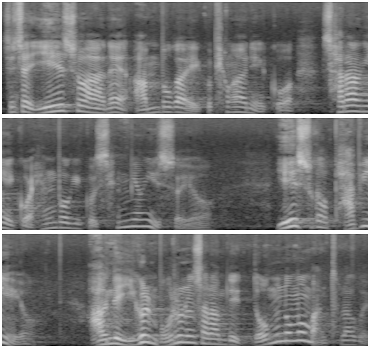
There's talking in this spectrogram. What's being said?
진짜 예수 안에 안부가 있고 평안이 있고 사랑이 있고 행복이 있고 생명이 있어요. 예수가 밥이에요. 아, 근데 이걸 모르는 사람들이 너무너무 많더라고요.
